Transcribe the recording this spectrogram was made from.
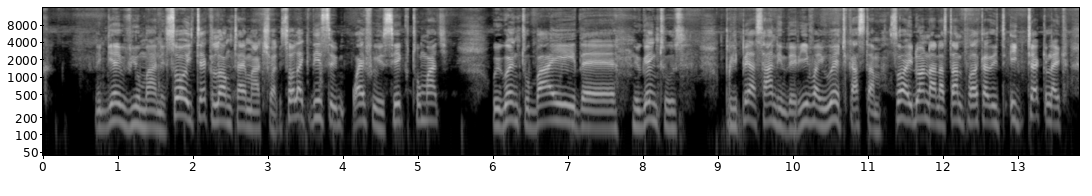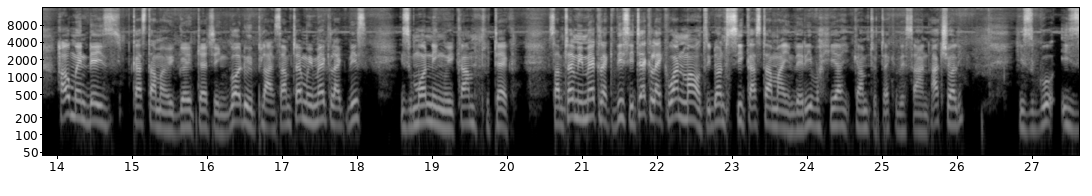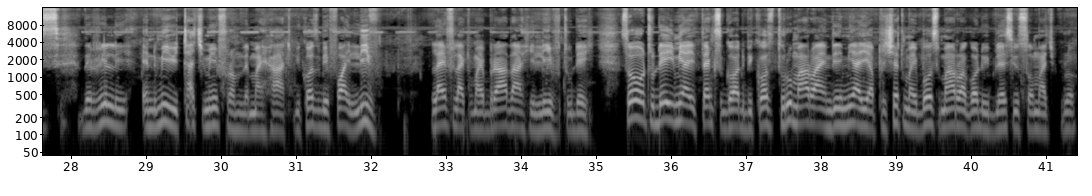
we give you money. So it take long time actually. So like this wife is sick too much. We're going to buy the we're going to prepare sand in the river you wait customer. So i don't understand because it, it take like how many days customer we go getting? God we plan. Sometimes we make like this is morning we come to take. Sometimes we make like this it take like one month. You don't see customer in the river here you come to take the sand. Actually his go is the really and me you touch me from the, my heart. Because before i leave life like my brother he lived today. So today me i thanks god because through marwa and me i appreciate my boss. Marwa god will bless you so much bro.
